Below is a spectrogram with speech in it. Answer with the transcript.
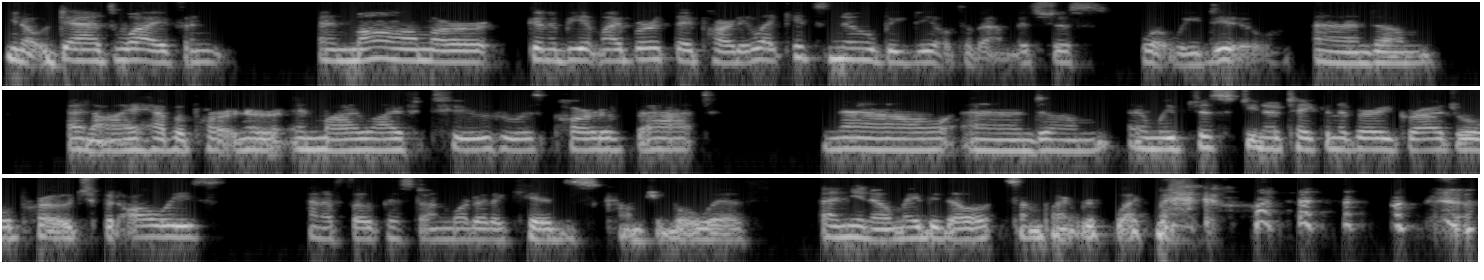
you know, dad's wife and and mom are going to be at my birthday party. Like it's no big deal to them. It's just what we do. And um and I have a partner in my life too who is part of that now and um and we've just, you know, taken a very gradual approach but always kind of focused on what are the kids comfortable with and you know maybe they'll at some point reflect back on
